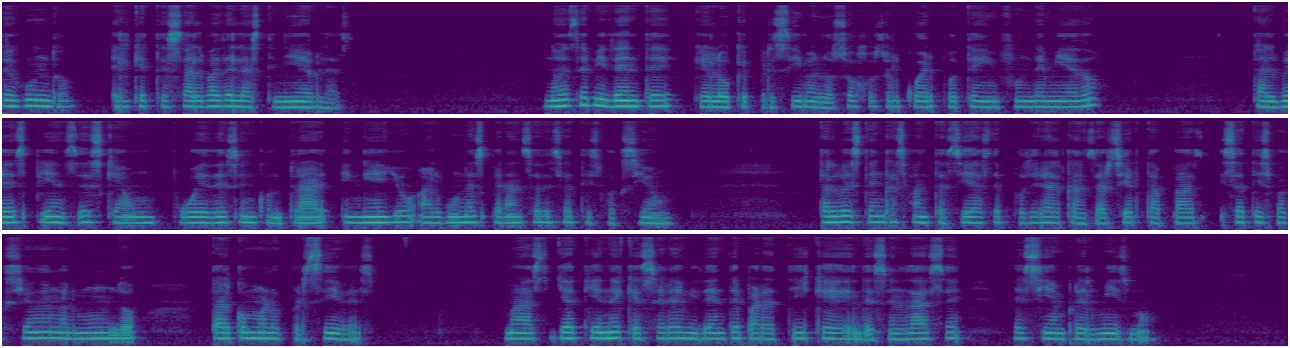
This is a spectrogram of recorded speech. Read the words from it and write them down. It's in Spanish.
Segundo, el que te salva de las tinieblas. ¿No es evidente que lo que perciben los ojos del cuerpo te infunde miedo? Tal vez pienses que aún puedes encontrar en ello alguna esperanza de satisfacción. Tal vez tengas fantasías de poder alcanzar cierta paz y satisfacción en el mundo tal como lo percibes. Mas ya tiene que ser evidente para ti que el desenlace es siempre el mismo.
